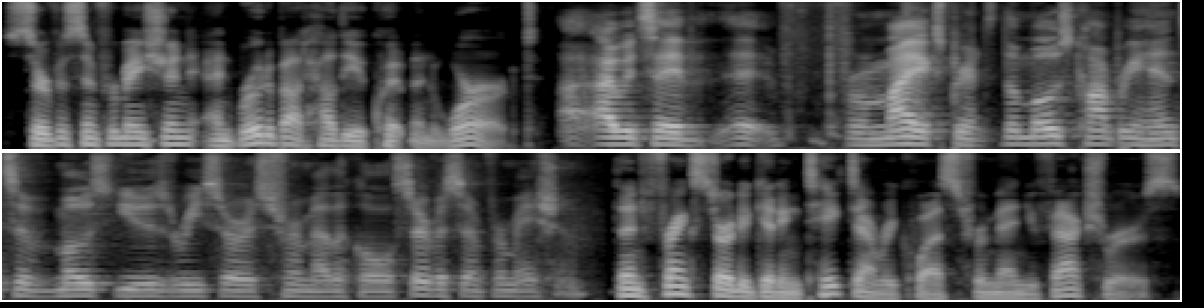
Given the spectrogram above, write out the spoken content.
service information, and wrote about how the equipment worked. I would say, uh, from my experience, the most comprehensive, most used resource for medical service information. Then Frank started getting takedown requests from manufacturers.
